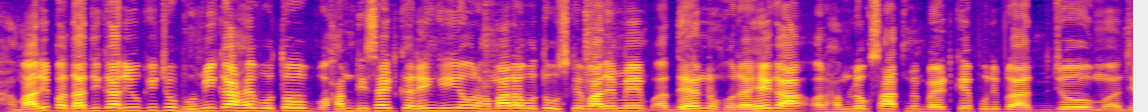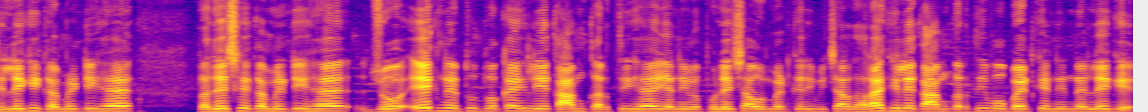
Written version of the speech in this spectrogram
हमारी पदाधिकारियों की जो भूमिका है, वो तो हम डिसाइड करेंगे और हमारा वो तो उसके बारे में अध्ययन हो रहेगा और हम लोग साथ में बैठ के पूरी जो ज़िले की कमेटी है, प्रदेश की कमेटी है, जो एक नेतृत्व के लिए काम करती है, यानी फुले शाह अम्बेडकरी विचारधारा के लिए काम करती है, वो बैठ के निर्णय लेंगे।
